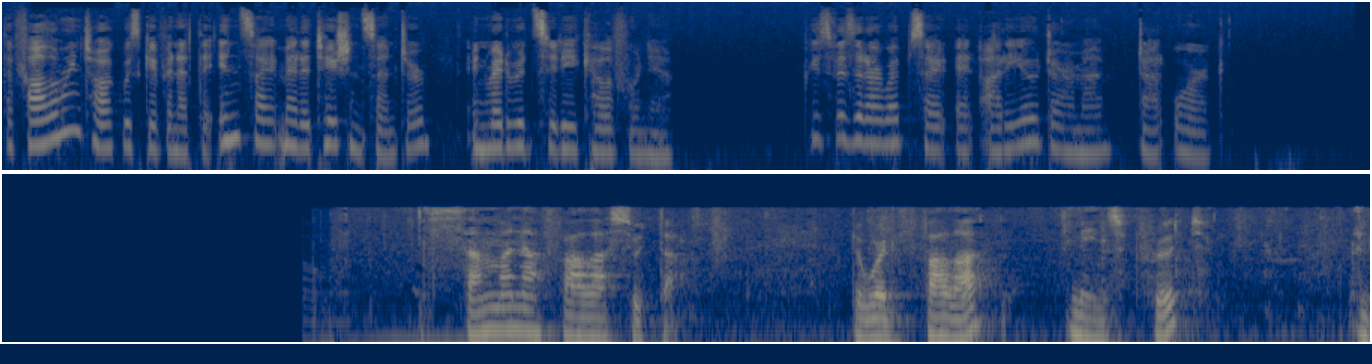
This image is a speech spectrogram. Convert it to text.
The following talk was given at the Insight Meditation Center in Redwood City, California. Please visit our website at audiodharma.org. Samana Phala Sutta. The word phala means fruit, and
